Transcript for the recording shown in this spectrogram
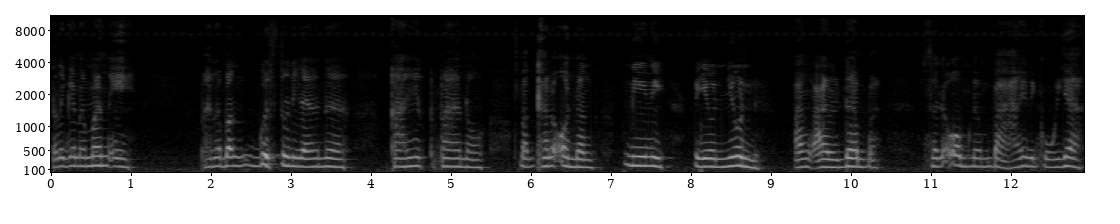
talaga naman eh para bang gusto nila na kahit paano magkaroon ng mini reunion ang Aldab sa loob ng bahay ni Kuya.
